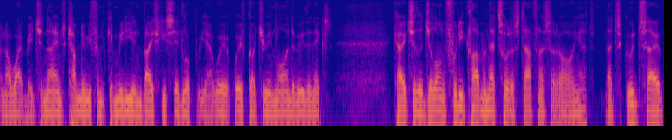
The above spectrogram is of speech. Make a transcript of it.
and I won't mention names, come to me from the committee and basically said, "Look, you know, we're, we've got you in line to be the next coach of the Geelong Footy Club and that sort of stuff." And I said, "Oh, yeah, that's good." So,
